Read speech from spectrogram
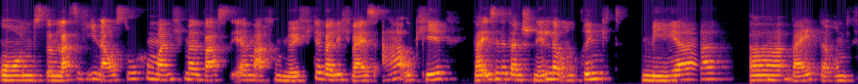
Und dann lasse ich ihn aussuchen manchmal, was er machen möchte, weil ich weiß, ah, okay, da ist er dann schneller und bringt mehr äh, mhm. weiter. Und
